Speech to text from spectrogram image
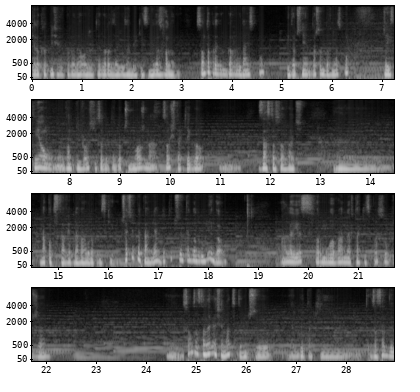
wielokrotnie się wypowiadało, że tego rodzaju zabieg jest niedozwolony. Sąd Okręgowy w Gdańsku widocznie doszedł do wniosku, że istnieją wątpliwości co do tego, czy można coś takiego mm, zastosować e, na podstawie prawa europejskiego. Trzecie pytanie dotyczy tego drugiego, ale jest sformułowane w taki sposób, że e, sąd zastanawia się nad tym, czy jakby taki zasady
